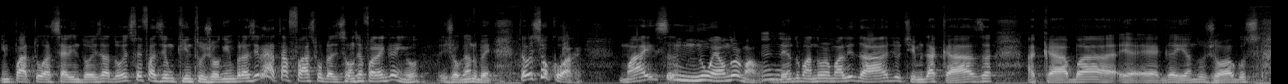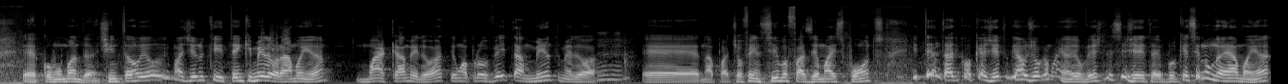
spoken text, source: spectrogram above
empatou a série em 2 a 2 foi fazer um quinto jogo em Brasília. Ah, tá fácil para o Brasil. São José lá e ganhou, jogando bem. Então isso ocorre. Mas hum, não é o normal. Uhum. Dentro de uma normalidade, o time da casa acaba é, é, ganhando jogos é, como mandante. Então eu imagino que tem que melhorar amanhã marcar melhor, ter um aproveitamento melhor Uhum. é, na parte ofensiva, fazer mais pontos e tentar de qualquer jeito ganhar o jogo amanhã. Eu vejo desse jeito aí, porque se não ganhar amanhã,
